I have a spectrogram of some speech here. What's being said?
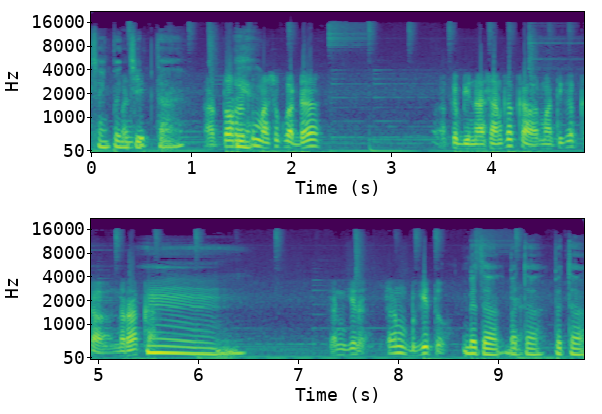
sang pencipta. pencipta. Atau roh yeah. itu masuk pada kebinasaan kekal, mati kekal, neraka. Hmm. Kan kira kan begitu. Betul, ya. betul, betul.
